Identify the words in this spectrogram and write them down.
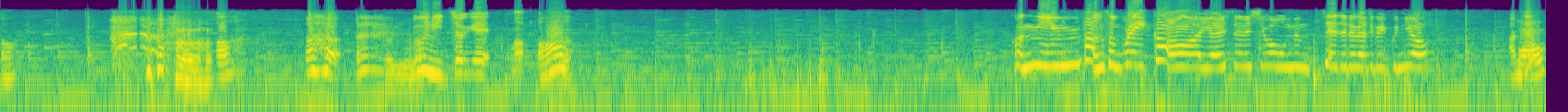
어? 어? 여기인가? 문 이쪽에 어? 어? 광님 방송 브레이커 열쇠를 씹어먹는 재주를 가지고 있군요. 안 돼? 어?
